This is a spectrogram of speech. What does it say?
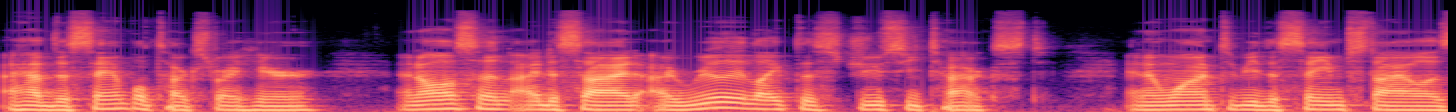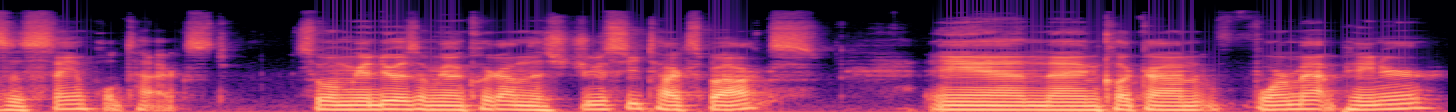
I have the sample text right here, and all of a sudden I decide I really like this juicy text, and I want it to be the same style as the sample text. So what I'm going to do is I'm going to click on this juicy text box, and then click on Format Painter,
